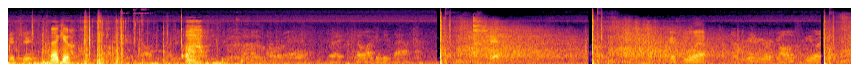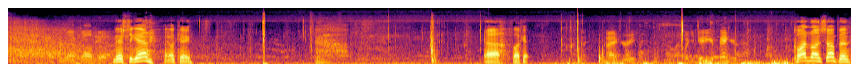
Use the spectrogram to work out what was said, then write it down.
Good shoot. Thank you. Missed your left. Out left also. Missed again? Okay. Ah, fuck it. I agree. What you do to your finger? Caught it on something.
